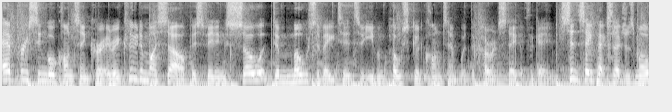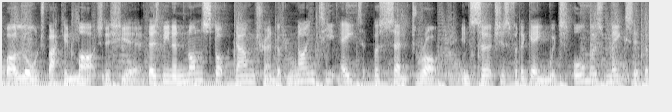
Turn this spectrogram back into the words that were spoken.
every single content creator, including myself, is feeling so demotivated to even post good content with the current state of the game. Since Apex Legends Mobile launched back in March this year, there's been a non-stop downtrend of 98% drop in searches for the game, which almost makes it the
